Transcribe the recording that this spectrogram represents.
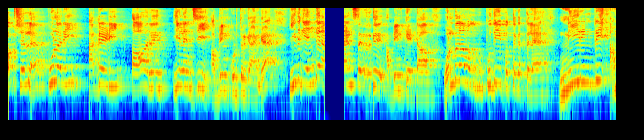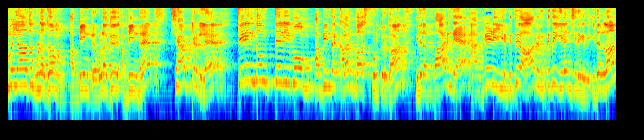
ஆப்ஷனில் புலரி அகழி ஆறு இளஞ்சி அப்படின்னு கொடுத்துருக்காங்க. இதுக்கு எங்கே ஆன்சர் இருக்கு அப்படின்னு கேட்டா ஒன்பதாம் வகுப்பு புதிய புத்தகத்துல நீரின்றி அமையாது உலகம் அப்படின்ற உலகு அப்படின்ற சாப்டர்ல தெரிந்தும் தெளிவோம் அப்படின்ற கலர் பாக்ஸ் கொடுத்துருக்கான். இதில் பாருங்க அகழி இருக்குது ஆறு இருக்குது இளஞ்சி இருக்குது. இதெல்லாம்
